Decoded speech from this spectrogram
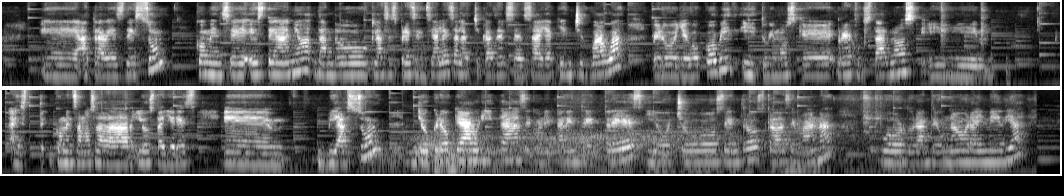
eh, a través de Zoom. Comencé este año dando clases presenciales a las chicas del CERSAI aquí en Chihuahua, pero llegó COVID y tuvimos que reajustarnos y este, comenzamos a dar los talleres eh, vía Zoom. Yo creo que ahorita se conectan entre 3 y 8 centros cada semana por durante una hora y media.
